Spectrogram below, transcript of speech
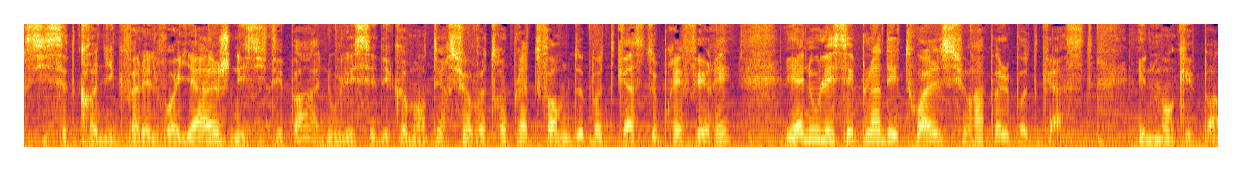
Si cette chronique valait le voyage, n'hésitez pas à nous laisser des commentaires sur votre plateforme de podcast préférée et à nous laisser plein d'étoiles sur Apple Podcast. Et ne manquez pas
